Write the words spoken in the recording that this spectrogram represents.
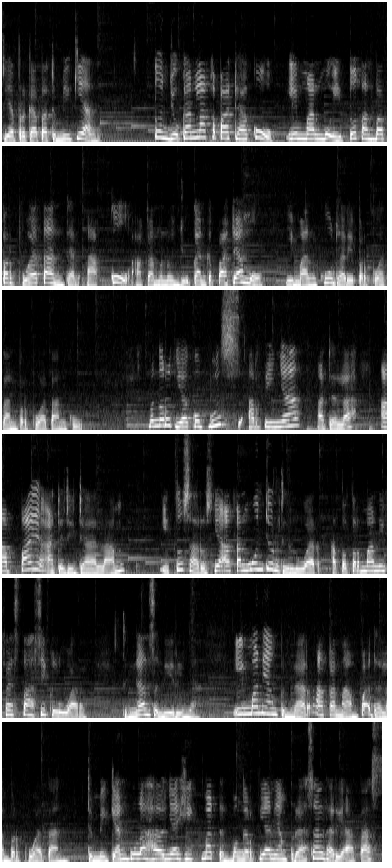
dia berkata demikian, Tunjukkanlah kepadaku imanmu itu tanpa perbuatan, dan aku akan menunjukkan kepadamu imanku dari perbuatan-perbuatanku. Menurut Yakobus, artinya adalah apa yang ada di dalam itu seharusnya akan muncul di luar atau termanifestasi keluar dengan sendirinya. Iman yang benar akan nampak dalam perbuatan. Demikian pula halnya hikmat dan pengertian yang berasal dari atas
